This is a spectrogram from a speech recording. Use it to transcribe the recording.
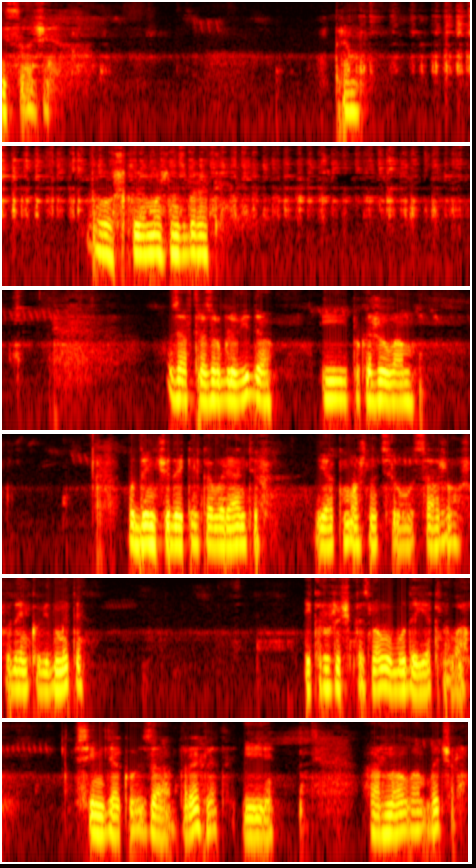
і сажі. Прям ложкою можна збирати. Завтра зроблю відео і покажу вам один чи декілька варіантів, як можна цю сажу швиденько відмити. І кружечка знову буде як нова. Всім дякую за перегляд і гарного вам вечора.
